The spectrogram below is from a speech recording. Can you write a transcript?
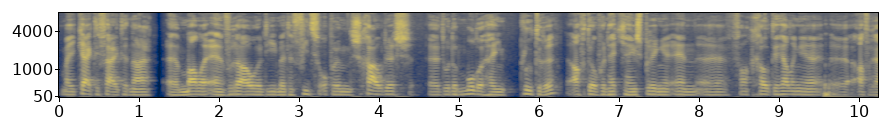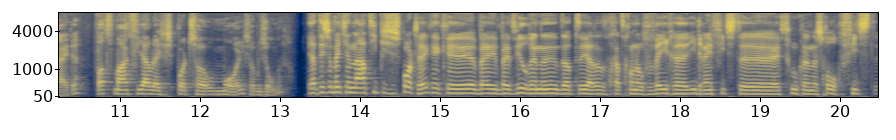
Maar je kijkt in feite naar uh, mannen en vrouwen die met een fiets op hun schouders uh, door de modder heen ploeteren. Af en toe over een hekje heen springen en van grote hellingen afrijden. Wat maakt voor jou deze sport zo mooi, zo bijzonder? Ja, het is een beetje een atypische sport. Hè? Kijk, bij, bij het wielrennen, dat, ja, dat gaat gewoon over wegen. Iedereen fietst, heeft vroeger naar school gefietst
